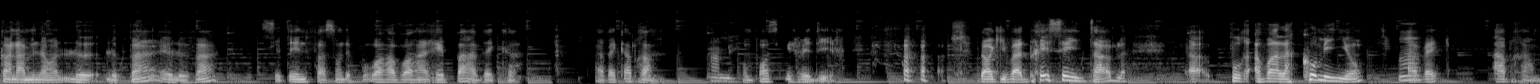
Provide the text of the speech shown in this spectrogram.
qu'en amenant le, pain et le vin, c'était une façon de pouvoir avoir un repas avec, avec Abraham. Amen. On pense ce que je veux dire. Donc, il va dresser une table euh, pour avoir la communion mm. avec Abraham.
